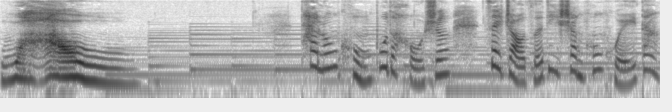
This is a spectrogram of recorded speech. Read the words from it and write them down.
哇哦！泰伦恐怖的吼声在沼泽地上空回荡，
